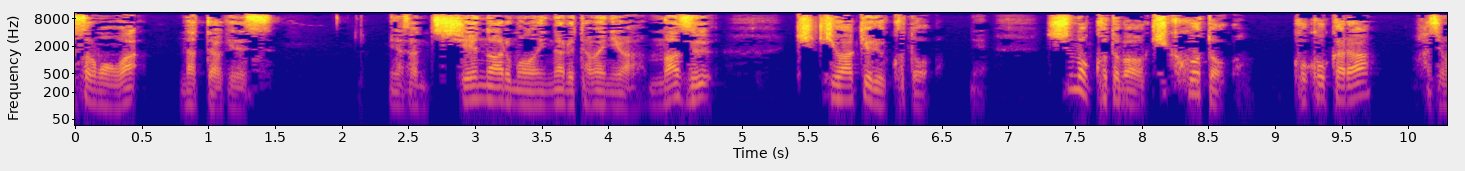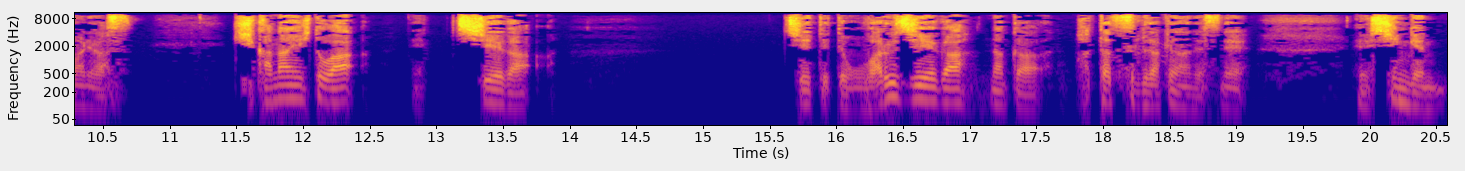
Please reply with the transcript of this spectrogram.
ソロモンはなったわけです。皆さん、知恵のある者になるためには、まず、聞き分けること、ね、主の言葉を聞くこと、ここから始まります。聞かない人は、ね、知恵が、知恵って言っても悪知恵がなんか発達するだけなんですね。え信玄、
